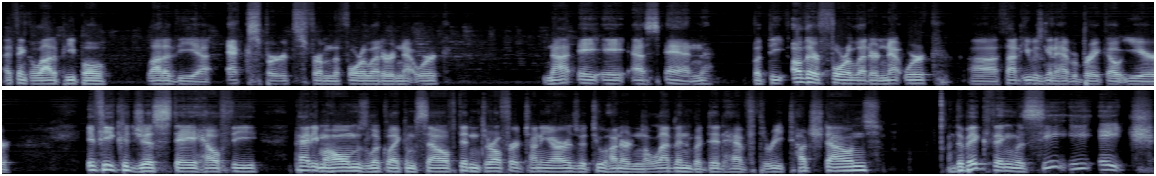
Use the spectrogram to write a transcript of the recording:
I think a lot of people, a lot of the uh, experts from the four letter network, not AASN, but the other four letter network uh, thought he was going to have a breakout year if he could just stay healthy. Patty Mahomes looked like himself, didn't throw for a ton of yards with 211, but did have three touchdowns. The big thing was CEH,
